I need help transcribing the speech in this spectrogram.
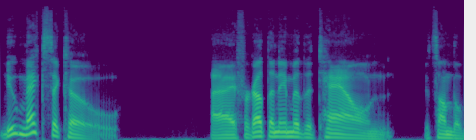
New Mexico. I forgot the name of the town. It's on the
